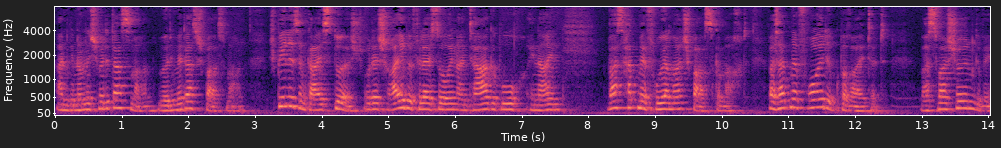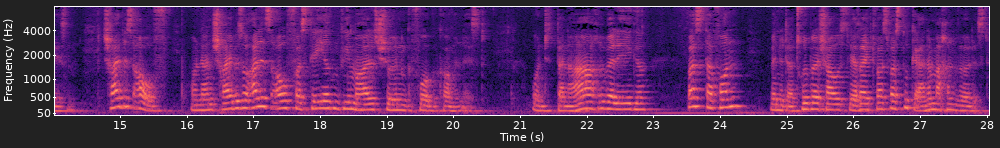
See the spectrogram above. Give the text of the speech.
Angenommen, ich würde das machen, würde mir das Spaß machen. Spiele es im Geist durch oder schreibe vielleicht so in ein Tagebuch hinein, was hat mir früher mal Spaß gemacht? Was hat mir Freude bereitet? Was war schön gewesen? Schreibe es auf und dann schreibe so alles auf, was dir irgendwie mal schön vorgekommen ist. Und danach überlege, was davon wenn du da drüber schaust, wäre etwas, was du gerne machen würdest.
